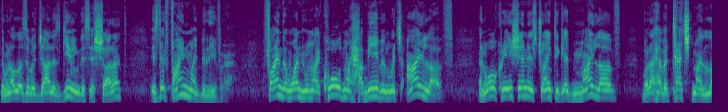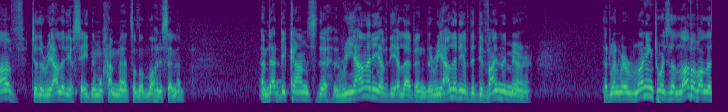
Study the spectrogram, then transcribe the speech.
That when Allah is giving this isharat is that, find my believer, find the one whom I called my Habib in which I love. And all creation is trying to get my love but I have attached my love to the reality of Sayyidina Muhammad and that becomes the reality of the eleven, the reality of the Divinely Mirror. That when we're running towards the love of Allah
